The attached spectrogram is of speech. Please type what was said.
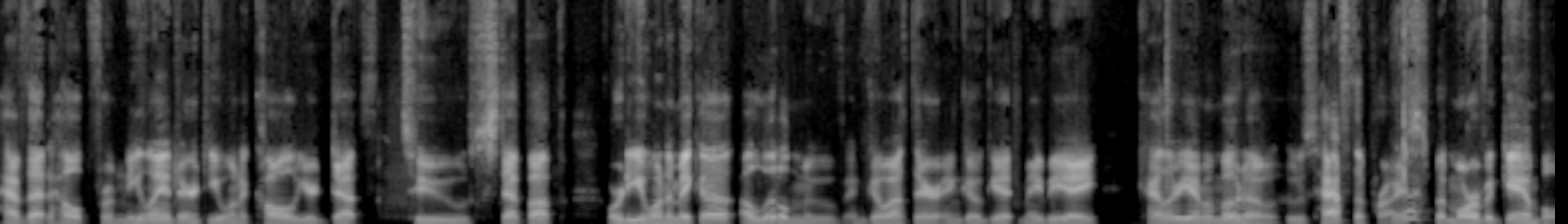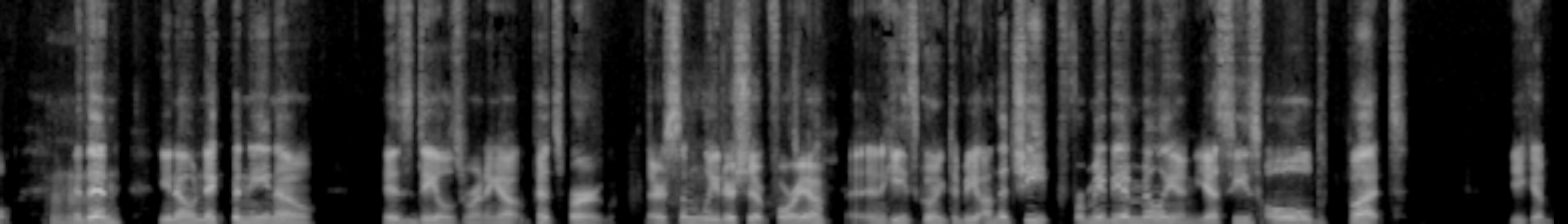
have that help from Nylander? Do you want to call your depth to step up? Or do you want to make a, a little move and go out there and go get maybe a Kailer Yamamoto, who's half the price, Yeah. but more of a gamble? Mhm. And then, you know, Nick Bonino, his deal's running out in Pittsburgh. There's some leadership for you, and he's going to be on the cheap for maybe a million. Yes, he's old, but you could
